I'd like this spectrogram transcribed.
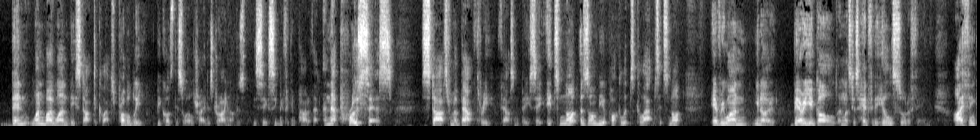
Then one by one these start to collapse, probably because this oil trade is drying up is, is a significant part of that. And that process starts from about 3000 BC. It's not a zombie apocalypse collapse. It's not everyone, you know, bury your gold and let's just head for the hills sort of thing. I think,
